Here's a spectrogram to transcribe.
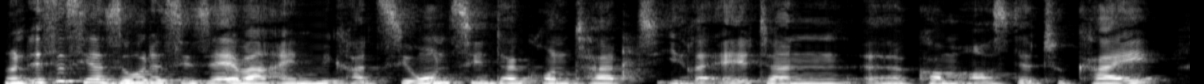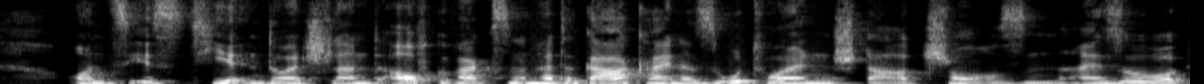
Nun ist es ja so, dass sie selber einen Migrationshintergrund hat. Ihre Eltern äh, kommen aus der Türkei und sie ist hier in Deutschland aufgewachsen und hatte gar keine so tollen Startchancen. Also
